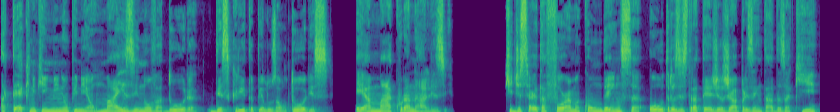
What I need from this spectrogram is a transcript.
A técnica, em minha opinião, mais inovadora descrita pelos autores é a macroanálise, que de certa forma condensa outras estratégias já apresentadas aqui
